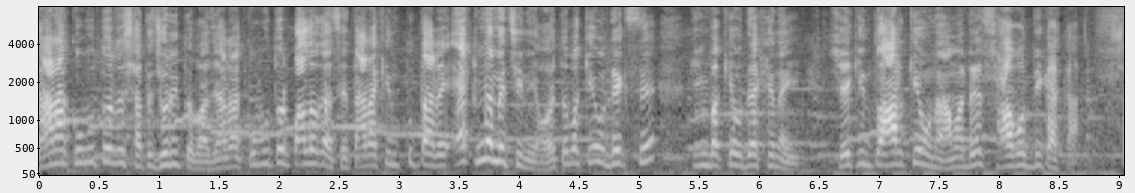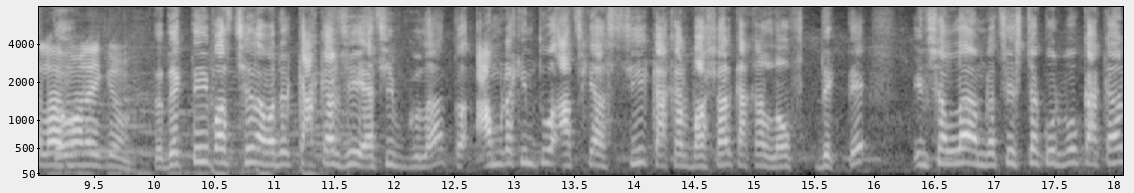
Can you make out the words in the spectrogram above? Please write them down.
যারা কবুতরের সাথে জড়িত বা যারা কবুতর পালক আছে তারা কিন্তু তার এক নামে চিনে। হয়তো বা কেউ দেখছে কিংবা কেউ দেখে নাই সে কিন্তু আর কেউ না আমাদের শাহাবদ্দি কাকা। তো দেখতেই পাচ্ছেন আমাদের কাকার যে অ্যাচিভগুলা তো আমরা কিন্তু আজকে আসছি কাকার বাসার কাকার লফট দেখতে। ইনশাল্লাহ আমরা চেষ্টা করব কাকার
